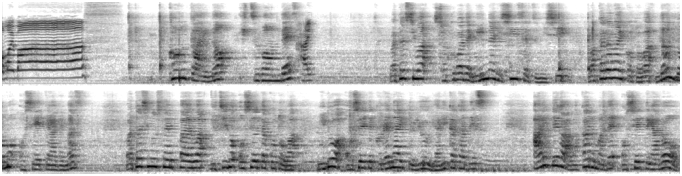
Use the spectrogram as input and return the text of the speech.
思います。今回の質問です。はい。私は職場でみんなに親切にしわからないことは何度も教えてあげます。私の先輩は一度教えたことは二度は教えてくれないというやり方です相手がわかるまで教えてやろ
